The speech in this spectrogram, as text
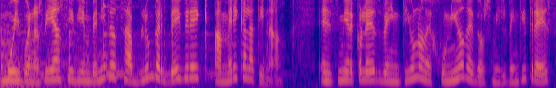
Muy buenos días y bienvenidos a Bloomberg Daybreak América Latina. Es miércoles 21 de junio de 2023.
